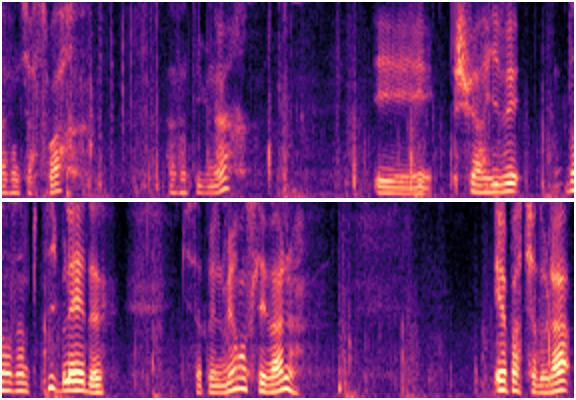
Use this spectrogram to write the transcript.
avant-hier soir à 21h et je suis arrivé dans un petit bled qui s'appelle Mérance-les-Valles. Et à partir de là,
